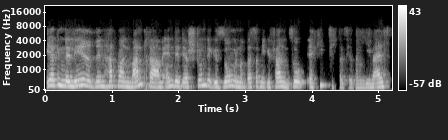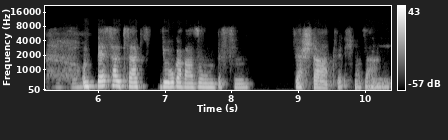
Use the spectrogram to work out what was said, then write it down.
irgendeine Lehrerin hat mal ein Mantra am Ende der Stunde gesungen und das hat mir gefallen. Und so ergibt sich das ja dann jeweils. Und deshalb sage ich, Yoga war so ein bisschen der Start, würde ich mal sagen.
